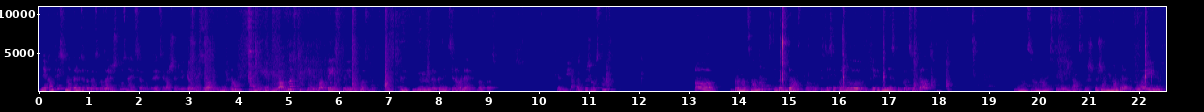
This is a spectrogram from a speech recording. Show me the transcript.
Вне конфессии, но это люди, которые сказали, что, знаете, вот эти ваши религиозные дела, это не к нам. Они либо агностики, либо атеисты, либо просто не прокомментировали этот вопрос. Следующий пожалуйста. Про национальность и гражданство. Вот здесь я, пожалуй, приведу несколько цитат про национальность и гражданство. Что же они нам про это говорили?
